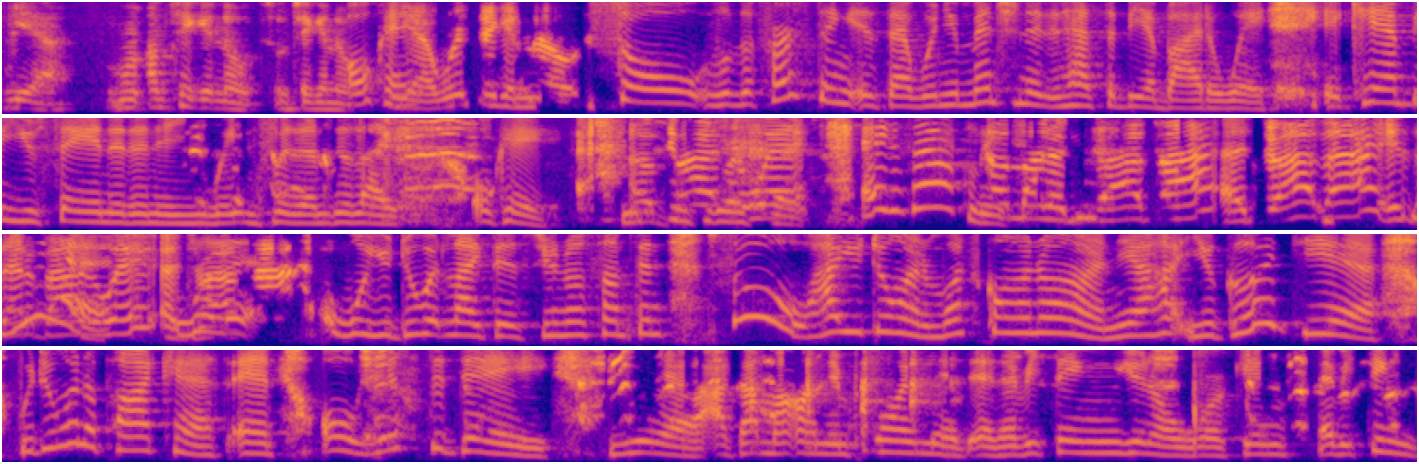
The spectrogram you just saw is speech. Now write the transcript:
yeah. I'm taking notes. I'm taking notes. Okay. Yeah, we're taking notes. So well, the first thing is that when you mention it, it has to be a by the way. It can't be you saying it and then you waiting for them to like, okay, let's see what by the way. say. Exactly. How about a drive by? A drive by? Is that a by the way? A drive by? Will you do it like this? You know something? So, how you doing? What's going on? Yeah, how, you good? Yeah, we're doing a podcast, and oh, yesterday, yeah, I got my unemployment and everything. You know, working, everything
